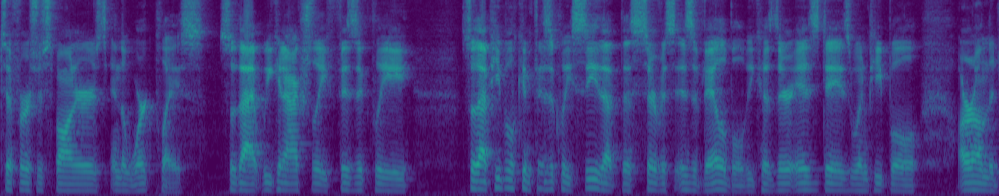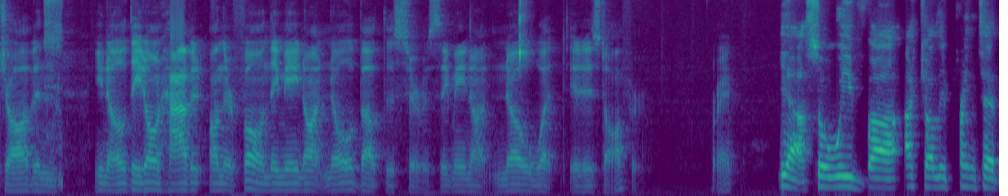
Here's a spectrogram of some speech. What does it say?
to first responders in the workplace so that we can actually physically so that people can physically see that this service is available because there is days when people are on the job and you know they don't have it on their phone. They may not know about this service. They may not know what it is to offer right? Yeah so we've uh, actually printed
